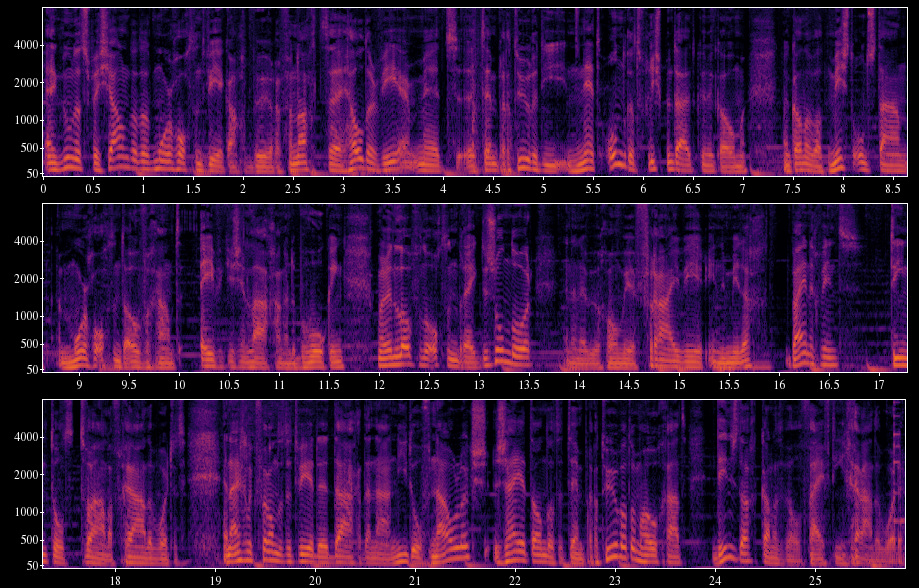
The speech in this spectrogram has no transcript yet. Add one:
En ik noem dat speciaal omdat het morgenochtend weer kan gebeuren. Vannacht uh, helder weer met uh, temperaturen die net onder het vriespunt uit kunnen komen. Dan kan er wat mist ontstaan. Morgenochtend overgaand eventjes in laaghangende bewolking. Maar in de loop van de ochtend breekt de zon door. En dan hebben we gewoon weer fraai weer in de middag. Weinig wind, 10 tot 12 graden wordt het. En eigenlijk verandert het weer de dagen daarna niet of nauwelijks. Zij het dan dat de temperatuur wat omhoog gaat. Dinsdag kan het wel 15 graden worden.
